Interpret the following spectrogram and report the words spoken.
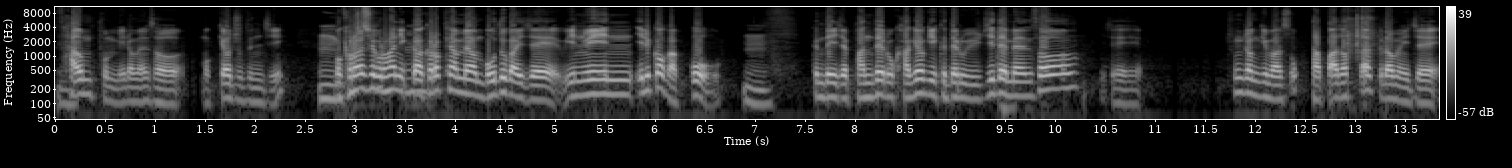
음. 사은품 이러면서 뭐 껴주든지 음, 뭐 그런 그렇죠. 식으로 하니까 음. 그렇게 하면 모두가 이제 윈윈일 것 같고 음. 근데 이제 반대로 가격이 그대로 유지되면서 이제 충전기만 쏙 다 빠졌다 그러면 이제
